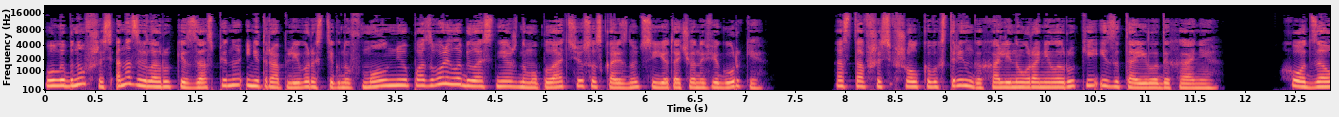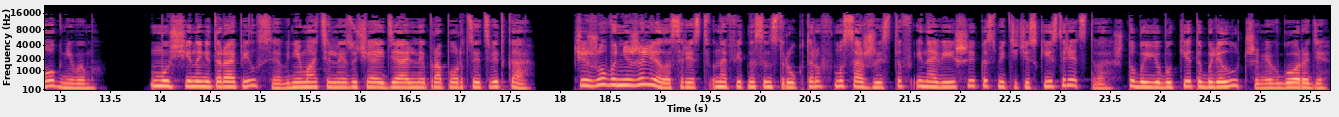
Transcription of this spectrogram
Улыбнувшись, она завела руки за спину и, неторопливо расстегнув молнию, позволила белоснежному платью соскользнуть с ее точеной фигурки. Оставшись в шелковых стрингах, Алина уронила руки и затаила дыхание. Ход за огневым. Мужчина не торопился, внимательно изучая идеальные пропорции цветка. Чижова не жалела средств на фитнес-инструкторов, массажистов и новейшие косметические средства, чтобы ее букеты были лучшими в городе.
